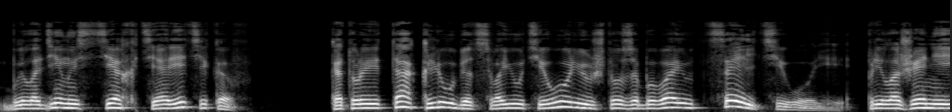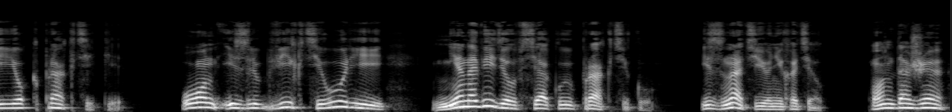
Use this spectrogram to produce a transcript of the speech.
был один из тех теоретиков, которые так любят свою теорию, что забывают цель теории, приложение ее к практике. Он из любви к теории ненавидел всякую практику и знать ее не хотел. Он даже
